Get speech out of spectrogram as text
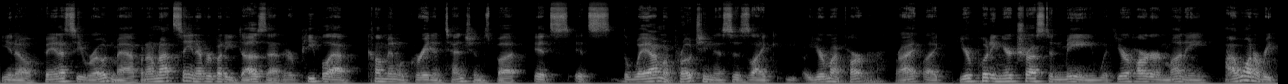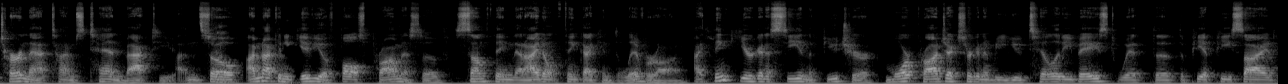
you know fantasy roadmap. And I'm not saying everybody does that. There are people that have come in with great intentions, but it's it's the way I'm approaching this is like you're my partner, right? Like you're putting your trust in me with your hard-earned money. I want to return that times ten back to you, and so I'm not going to give you a false promise of something that I don't think I can deliver on. I think you're going to see in the future more projects are going to be utility based with the, the PFP side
